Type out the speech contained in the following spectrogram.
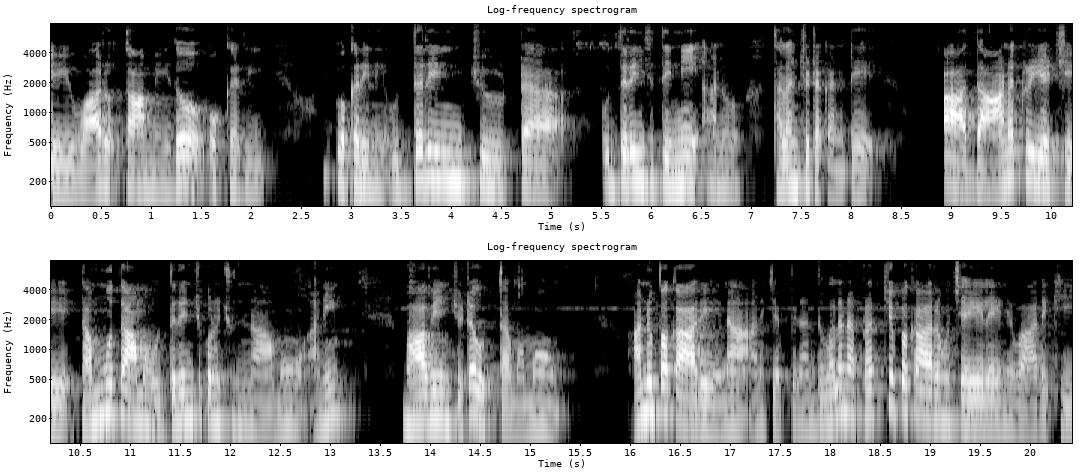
చేయువారు తామేదో ఒకరి ఒకరిని ఉద్ధరించుట ఉద్ధరించి తిని అను తలంచుట కంటే ఆ దానక్రియచే తమ్ము తాము ఉద్ధరించుకొనుచున్నాము అని భావించుట ఉత్తమము. అనుపకారేణ అని చెప్పినందువలన ప్రత్యుపకారము చేయలేని వారికి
